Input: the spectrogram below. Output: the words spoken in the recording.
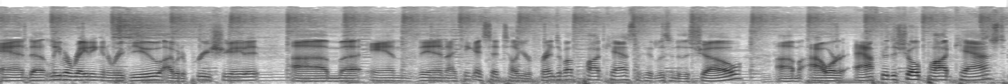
and uh, leave a rating and a review. I would appreciate it. Um, uh, and then I think I said tell your friends about the podcast if they listen to the show. Um, our After the Show podcast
